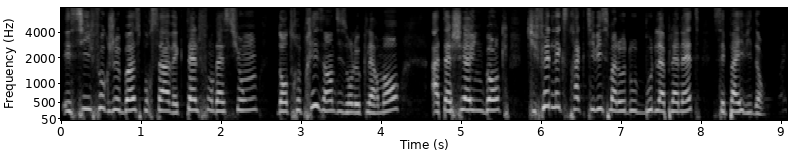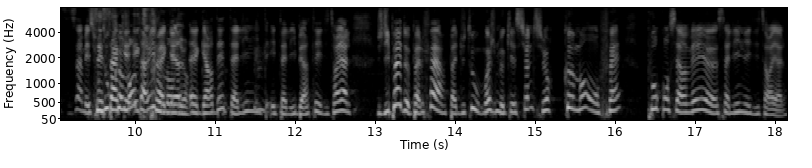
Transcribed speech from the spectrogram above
et s'il faut que je bosse pour ça avec telle fondation d'entreprise, hein, disons-le clairement, attachée à une banque qui fait de l'extractivisme à l'autre bout de la planète, c'est pas évident. C'est ça, mais C'est surtout ça qui est comment tu arrives à, extrêmement gar- dur. à garder ta ligne et ta liberté éditoriale? Je dis pas de pas le faire, pas du tout. Moi, je me questionne sur comment on fait pour conserver euh, sa ligne éditoriale.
